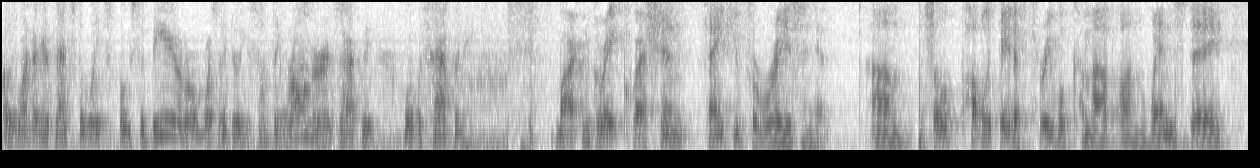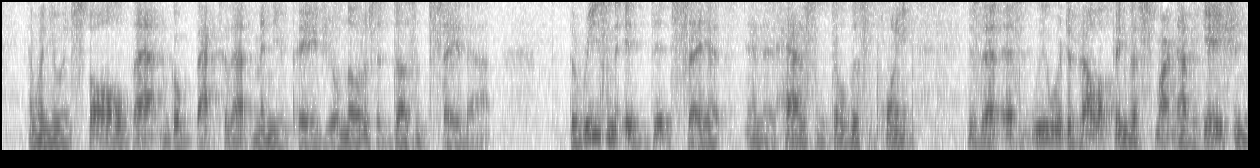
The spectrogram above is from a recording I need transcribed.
I was wondering if that's the way it's supposed to be, or was I doing something wrong, or exactly what was happening. Martin, great question. Thank you for raising it. Um, so public beta 3 will come out on Wednesday, and when you install that and go back to that menu page, you'll notice it doesn't say that. The reason it did say it, and it has until this point, is that as we were developing the smart navigation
